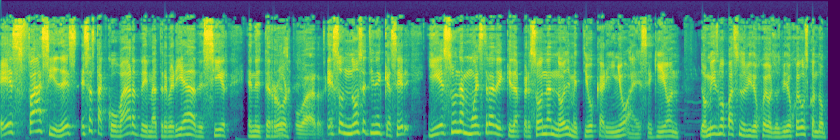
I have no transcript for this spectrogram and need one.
Es fácil, es, es hasta cobarde, me atrevería a decir, en el terror. Eso no se tiene que hacer y es una muestra de que la persona no le metió cariño a ese guion. Lo mismo pasa en los videojuegos. Los videojuegos cuando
